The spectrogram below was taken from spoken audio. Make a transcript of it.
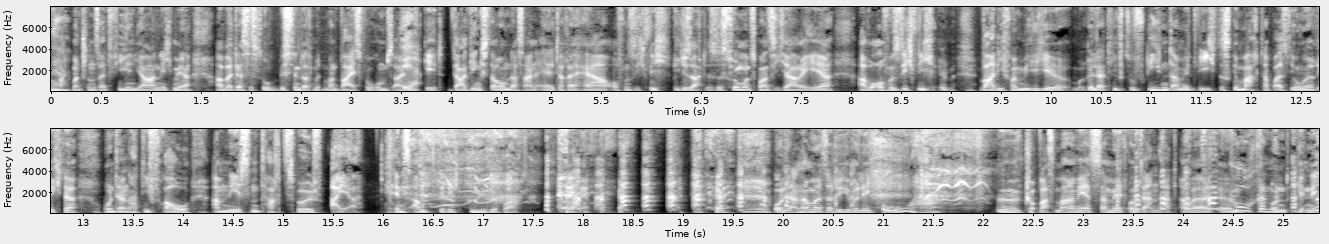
Ja. Macht man schon seit vielen Jahren nicht mehr. Aber das ist so ein bisschen, damit man weiß, worum es eigentlich ja. geht. Da ging es darum, dass ein älterer Herr offensichtlich, wie gesagt, es ist 25 Jahre her, aber offensichtlich äh, war die Familie relativ zufrieden damit, wie ich das gemacht habe als junger Richter. Und dann hat die Frau am nächsten Tag zwölf Eier ins Amtsgericht Bühl gebracht. und dann haben wir uns natürlich überlegt, oha, äh, was machen wir jetzt damit? Und dann hat aber ähm, und nee,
